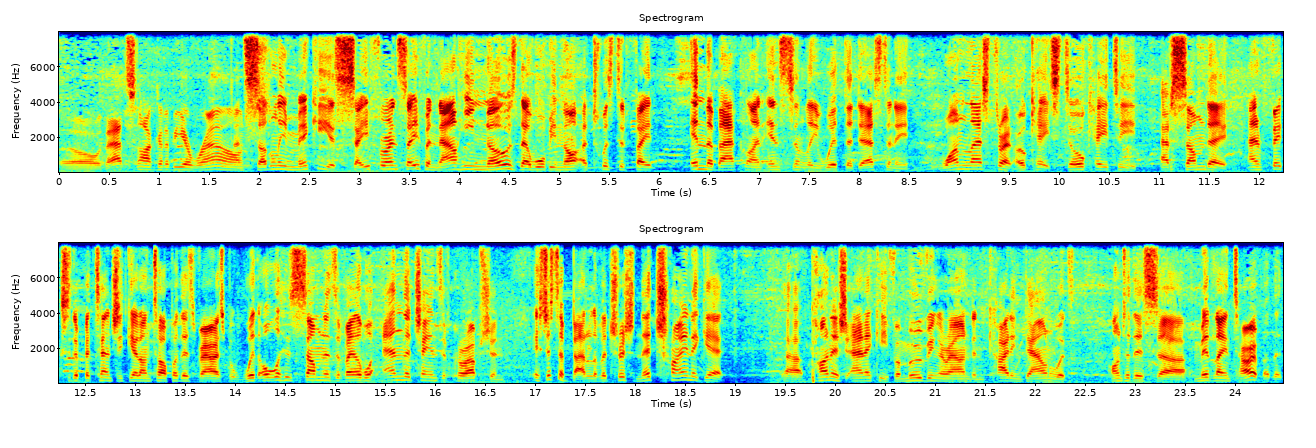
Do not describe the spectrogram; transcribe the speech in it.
So that's not going to be around. And suddenly Mickey is safer and safer. Now he knows there will be not a Twisted Fate in the backline instantly with the Destiny. One less threat. Okay, still KT. Have Ssumday and fix it to potentially get on top of this Varus. But with all his summoners available and the Chains of Corruption, it's just a battle of attrition. They're trying to get uh, punish Anarchy for moving around and kiting downwards onto this uh, mid lane turret, but the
